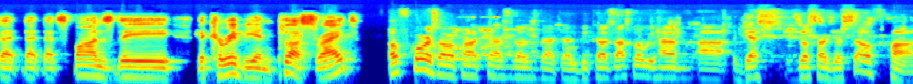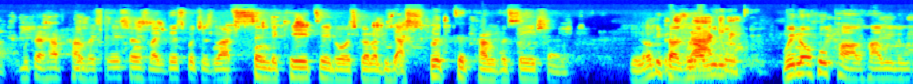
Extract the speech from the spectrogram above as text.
that that that spawns the the Caribbean plus, right? Of course, our podcast does that, and because that's where we have uh, guests just as yourself, Pa. We can have conversations like this, which is not syndicated or it's going to be a scripted conversation. You know, because exactly. now we know, we know who Paul Hollywood,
